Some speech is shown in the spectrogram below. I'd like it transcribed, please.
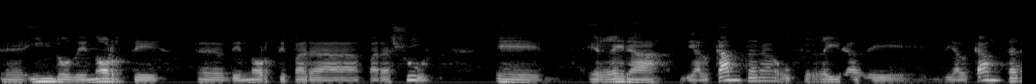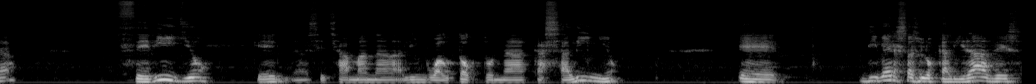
eh, indo de norte eh, de norte para, para sur, eh, Herrera de Alcántara ou Ferreira de, de Alcántara, Cedillo, que eh, se chama na lingua autóctona Casaliño, eh, diversas localidades,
